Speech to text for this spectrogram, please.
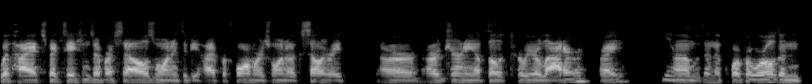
with high expectations of ourselves, wanting to be high performers, want to accelerate our our journey up the career ladder, right? Yeah. Um, within the corporate world, and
